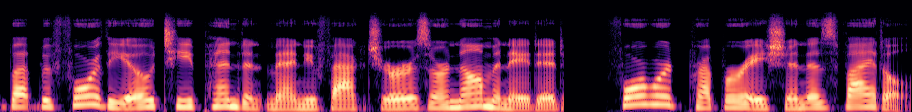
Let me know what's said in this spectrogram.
But before the OT pendant manufacturers are nominated, forward preparation is vital.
